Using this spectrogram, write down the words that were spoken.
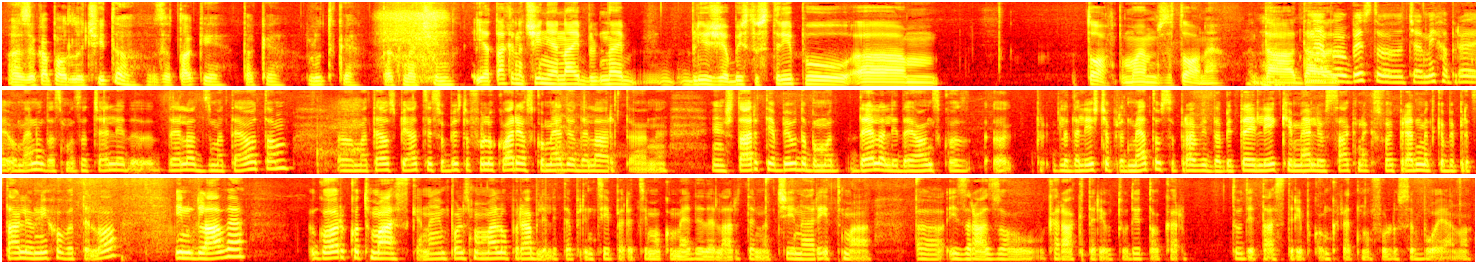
A Zakaj pa odločitev za taki, take lutke, tak način? Ja, tak način je najbl najbližje v bistvu stripu. Um, to, po mojem, zato. Ne? Da, Ne, da, v bistvu, če je Miha prej omenil, da smo začeli de- delati z Mateotom, uh, Mateo Spjaci se v bistvu ful ukvarja s komedijo dell'arte. a ne. In štart je bil, da bomo delali dejansko uh, gledališče predmetov, se pravi, da bi te leki imeli vsak nek svoj predmet, ki bi predstavljal njihovo telo in glave. Gor kot maske. Ne? In pol smo malo uporabljali te principe, recimo komedije dell'arte, načina, ritma, uh, izrazov, karakterjev, tudi to, kar tudi ta strip konkretno ful vseboje. No.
